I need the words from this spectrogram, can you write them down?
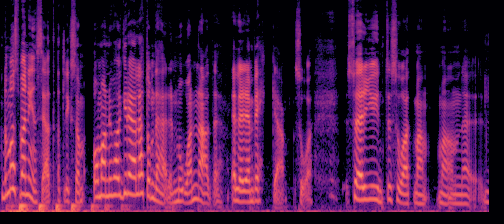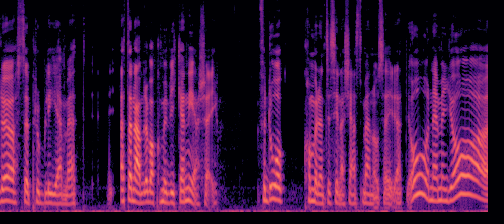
Då måste man inse att, att liksom, om man nu har grälat om det här en månad eller en vecka så, så är det ju inte så att man, man eh, löser problemet, att den andra bara kommer vika ner sig. För då kommer den till sina tjänstemän och säger att åh nej men jag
